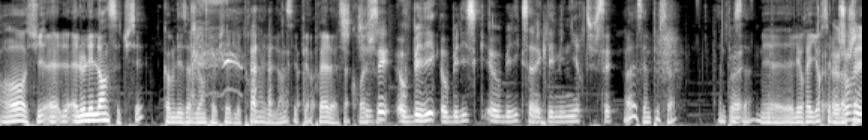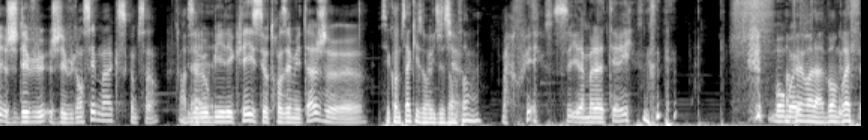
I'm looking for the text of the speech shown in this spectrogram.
Oh, si, elle, elle les lance, tu sais Comme les avions en papier, elle les prend, elle les lance, et puis après, elle Tu s'accroche. sais, Obélix, Obélix, Obélix Ouais. avec les menhirs, tu sais. Ouais, c'est un peu ça. C'est un peu Ouais. ça. Mais euh, les rayures, ça Un les va jour, je l'ai vu, je l'ai vu lancer Max comme ça. Ah Ils bah, avaient oublié les clés, ils étaient au troisième étage. euh, C'est comme ça qu'ils ont Ouais, eu deux tiens. enfants. hein. Bah oui, c'est- il a mal atterri. bon, Enfin, bref. voilà, bon, bref.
